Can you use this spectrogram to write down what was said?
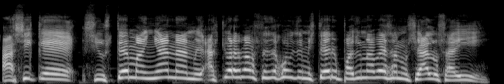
Así que, si usted mañana... ¿A qué horas vamos a tener Jueves de Misterio? Para de una vez anunciarlos ahí.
